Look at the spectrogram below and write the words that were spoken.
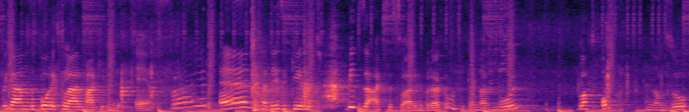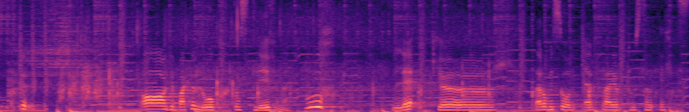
We gaan de borek klaarmaken in de airfryer. En ik ga deze keer het pizza-accessoire gebruiken, want je kan daar mooi plat op en dan zo erin. Oh, gebakken look, dat is het leven. Hè. Lekker. Daarom is zo'n airfryer toestel echt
